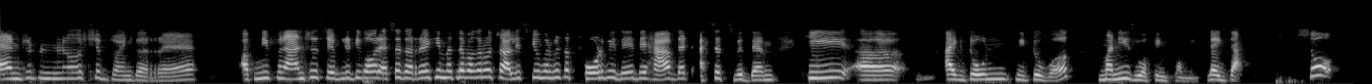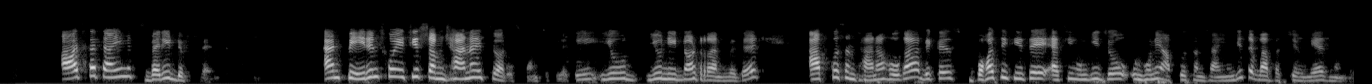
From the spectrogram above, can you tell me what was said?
एंटरप्रेन्योरशिप ज्वाइन कर रहे हैं. अपनी फाइनेंशियल स्टेबिलिटी को और ऐसा कर रहे हैं कि मतलब अगर वो चालीस की उम्र में सब छोड़ भी दे दे have that assets with them कि I don't need to work money is working for me like that so आज का time it's very different and parents को ये चीज़ समझाना it's your responsibility you you need not run with it आपको समझाना होगा बिकॉज़ बहुत सी चीज़ें ऐसी होंगी जो उन्होंने आपको समझाई होंगी, जब आप बच्चे होंगे एज होंगे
